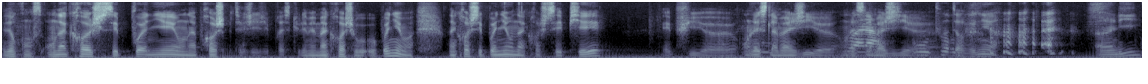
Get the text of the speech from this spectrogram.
Et donc on, on, accroche ses poignets, on approche. J'ai presque les mêmes accroches au, au, poignet moi. On accroche ses poignets, on accroche ses pieds, et puis euh, on laisse la magie, euh, on voilà, laisse la magie euh, intervenir. un lit,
